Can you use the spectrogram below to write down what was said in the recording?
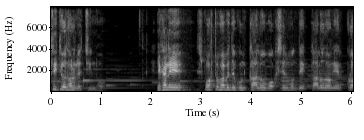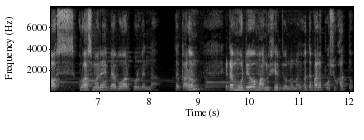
তৃতীয় ধরনের চিহ্ন। এখানে স্পষ্টভাবে দেখুন, কালো বক্সের মধ্যে কালো রঙের ক্রস ক্রস মানে ব্যবহার করবেন না। তার কারণ, এটা মোটেও মানুষের জন্য নয়। হতে পারে পশু খাদ্য।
